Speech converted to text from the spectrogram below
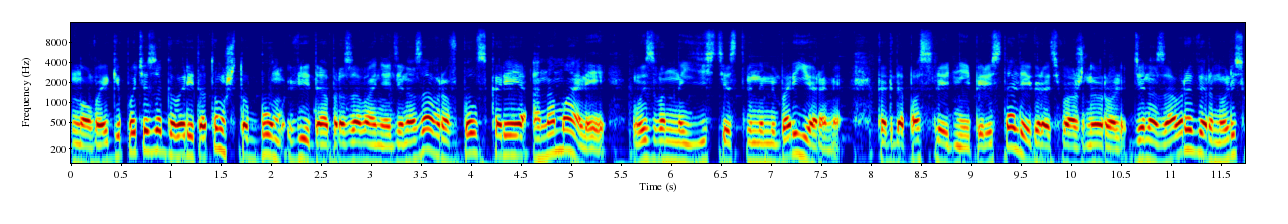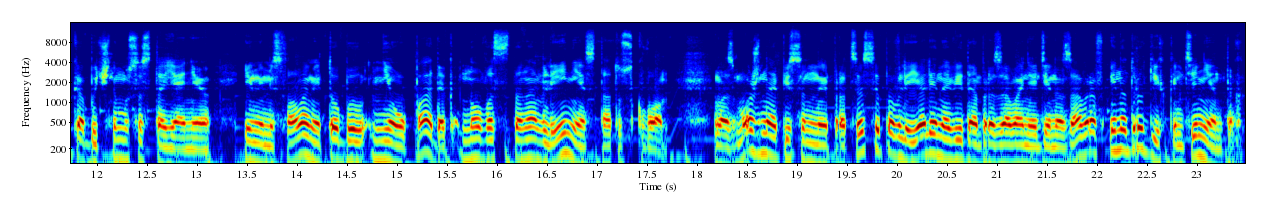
Новая гипотеза говорит о том, что бум видообразования динозавров был скорее аномалией, вызванной естественными барьерами. Когда последние перестали играть важную роль, динозавры вернулись к обычному состоянию. Иными словами, то был не упадок, но восстановление статус-кво. Возможно, описанные процессы повлияли на видообразование динозавров и на других континентах.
